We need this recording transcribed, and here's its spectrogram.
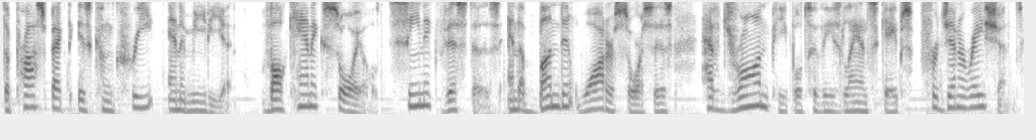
the prospect is concrete and immediate. Volcanic soils, scenic vistas, and abundant water sources have drawn people to these landscapes for generations.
